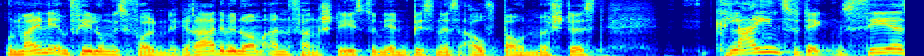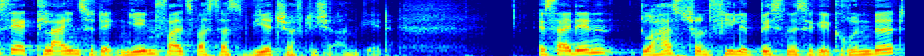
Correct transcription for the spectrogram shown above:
Und meine Empfehlung ist folgende. Gerade wenn du am Anfang stehst und dir ein Business aufbauen möchtest, klein zu denken, sehr, sehr klein zu denken, jedenfalls was das Wirtschaftliche angeht. Es sei denn, du hast schon viele Businesses gegründet,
